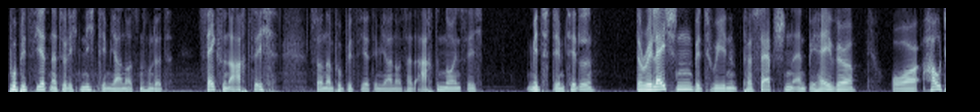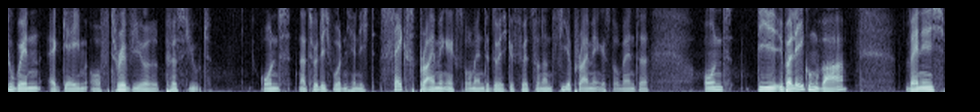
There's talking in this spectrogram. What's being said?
publiziert natürlich nicht im Jahr 1986, sondern publiziert im Jahr 1998 mit dem Titel The Relation Between Perception and Behavior or How to Win a Game of Trivial Pursuit. Und natürlich wurden hier nicht sechs Priming-Experimente durchgeführt, sondern vier Priming-Experimente. Und die Überlegung war, wenn ich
